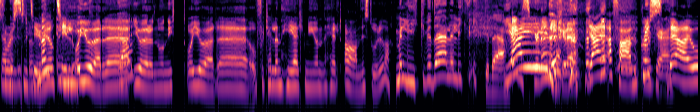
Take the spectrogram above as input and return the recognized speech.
source material til å gjøre, Ja. gjøre noe nytt og, gjøre, og fortelle en helt ny og en helt annen historie. Da. Men liker vi det, eller liker vi ikke det? Jeg liker det. Jeg er fan. Pluss okay. det er jo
